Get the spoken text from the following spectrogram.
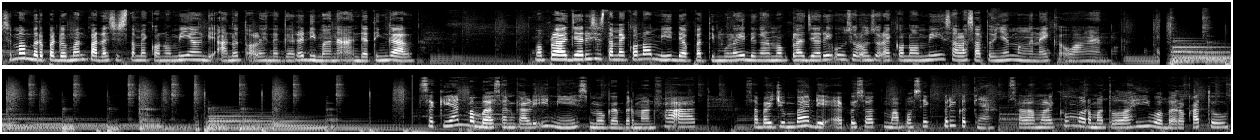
semua berpedoman pada sistem ekonomi yang dianut oleh negara di mana Anda tinggal. Mempelajari sistem ekonomi dapat dimulai dengan mempelajari unsur-unsur ekonomi, salah satunya mengenai keuangan. Sekian pembahasan kali ini, semoga bermanfaat. Sampai jumpa di episode Maposik berikutnya. Assalamualaikum warahmatullahi wabarakatuh.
